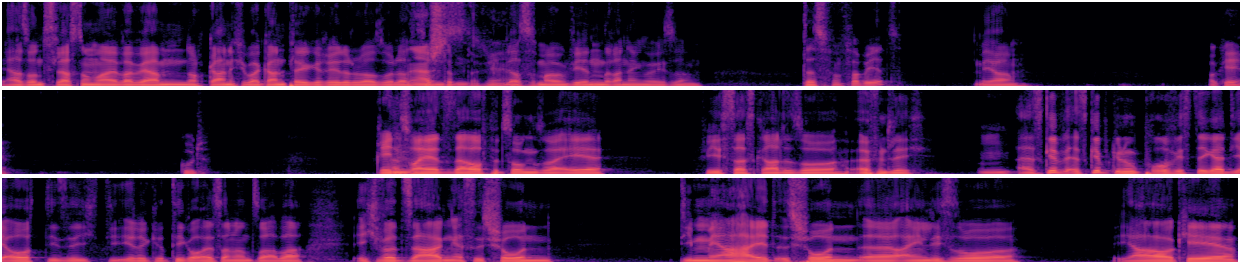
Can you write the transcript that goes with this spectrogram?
Ja, sonst lass nochmal, weil wir haben noch gar nicht über Gunplay geredet oder so. Lass, ja, stimmt, okay. Lass es mal irgendwie hinten dran hängen, würde ich sagen. Das von Floppy jetzt? Ja. Okay. Gut. Reden das war jetzt darauf bezogen, so, ey, wie ist das gerade so öffentlich? Mhm. Es, gibt, es gibt genug Profis, Digga, die auch, die sich, die ihre Kritik äußern und so, aber ich würde sagen, es ist schon, die Mehrheit ist schon äh, eigentlich so, ja, okay.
